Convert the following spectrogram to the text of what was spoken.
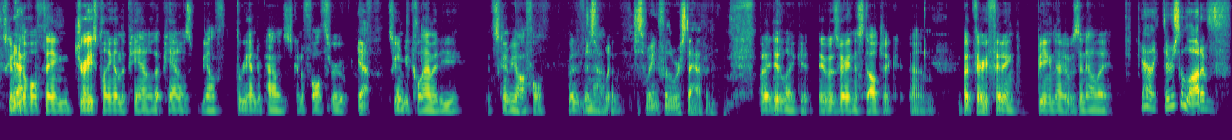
It's gonna Yeah. be a whole thing. Dre's playing on the piano. That piano's you know 300 pounds. It's gonna fall through. Yeah. It's gonna be calamity. It's gonna be awful. But it didn't Just wait- happen. Just waiting for the worst to happen. But I did like it. It was very nostalgic, um, but very fitting, being that it was in LA. Yeah, like there's a lot of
